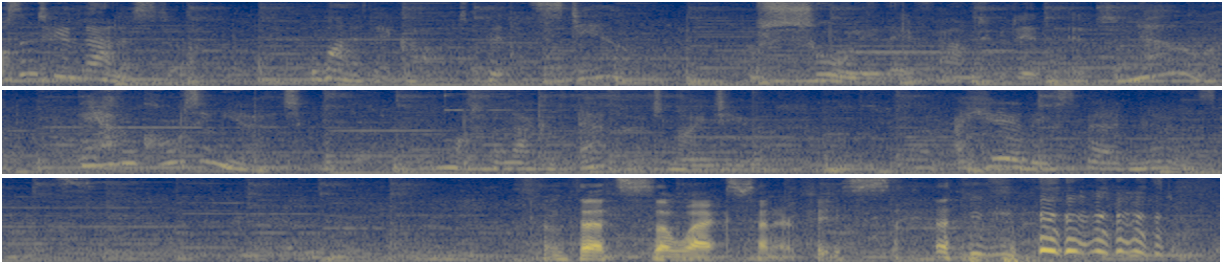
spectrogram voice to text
Wasn't he Lannister? One of their guard, but still. Oh, surely they found who did it. No, they haven't caught him yet. Not for lack of effort, mind you. I hear they've spared no expense. That's the wax centerpiece.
